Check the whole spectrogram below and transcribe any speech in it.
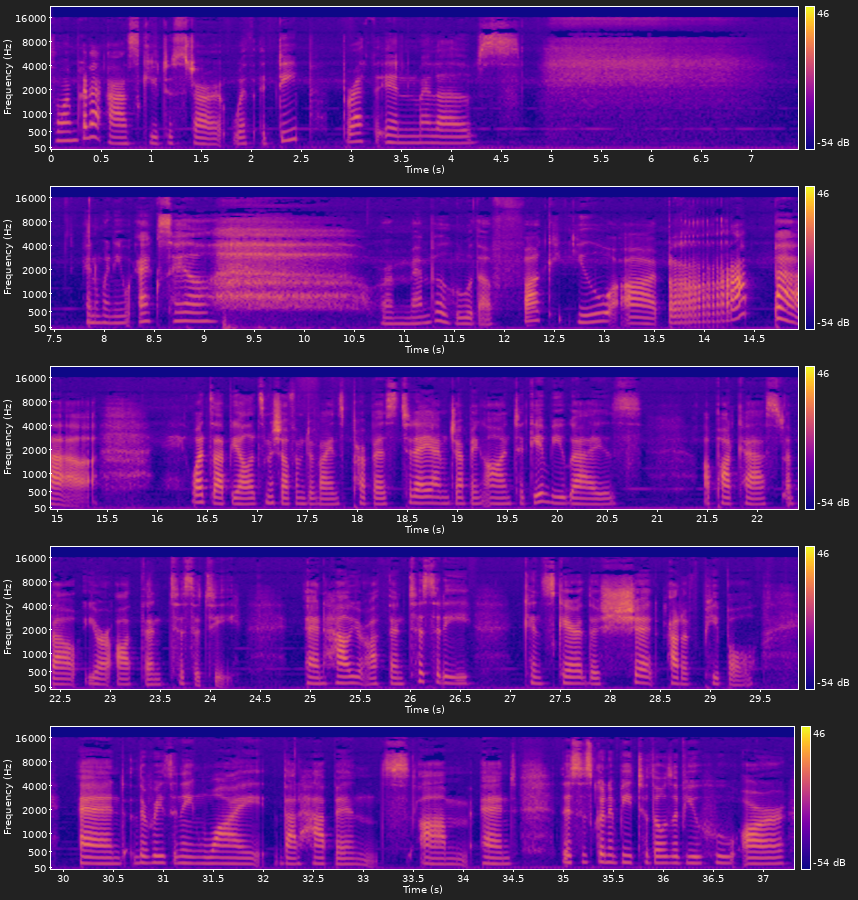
So I'm going to ask you to start with a deep breath in, my loves. And when you exhale, remember who the fuck you are. What's up, y'all? It's Michelle from Divine's Purpose. Today I'm jumping on to give you guys a podcast about your authenticity and how your authenticity can scare the shit out of people and the reasoning why that happens. Um, and this is going to be to those of you who are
